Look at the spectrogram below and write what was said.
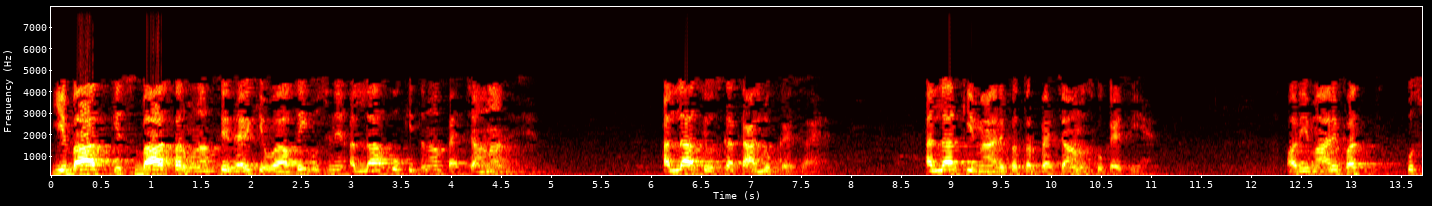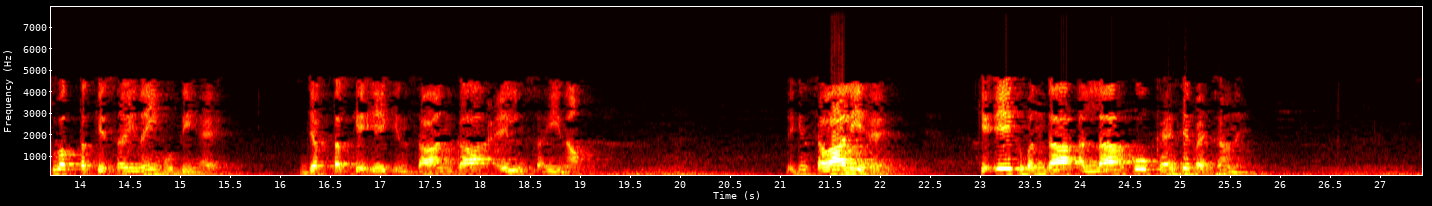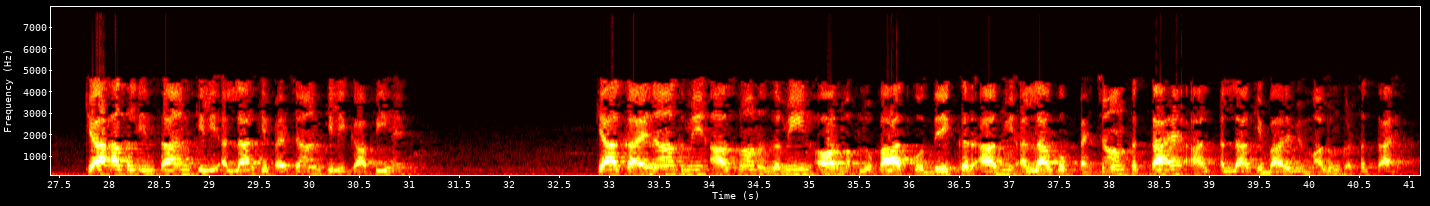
یہ بات اس بات پر منحصر ہے کہ واقعی اس نے اللہ کو کتنا پہچانا ہے۔ اللہ سے اس کا تعلق کیسا ہے؟ اللہ کی معرفت اور پہچان اس کو کیسی ہے؟ اور یہ معرفت اس وقت تک کہ صحیح نہیں ہوتی ہے جب تک کہ ایک انسان کا علم صحیح نہ ہو۔ لیکن سوال یہ ہے کہ ایک بندہ اللہ کو کیسے پہچانے؟ کیا عقل انسان کے لیے اللہ کے پہچان کے لیے کافی ہے؟ کیا کائنات میں آسمان و زمین اور مخلوقات کو دیکھ کر آدمی اللہ کو پہچان سکتا ہے، اللہ کے بارے میں معلوم کر سکتا ہے؟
